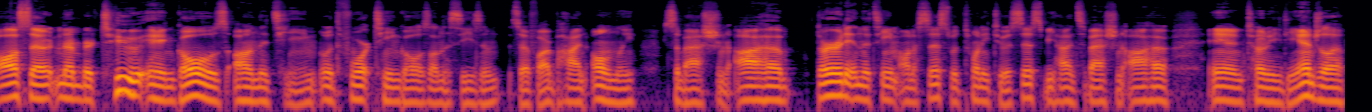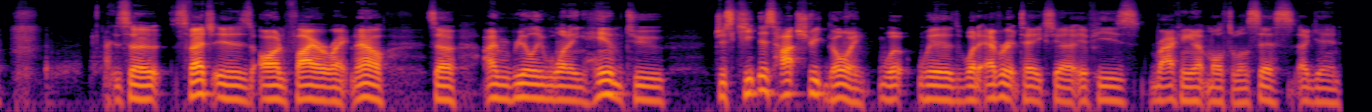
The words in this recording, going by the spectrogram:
also number 2 in goals on the team with 14 goals on the season so far behind only Sebastian Aho. Third in the team on assists with 22 assists behind Sebastian Aho and Tony DeAngelo. So Svech is on fire right now. So I'm really wanting him to just keep this hot streak going with, whatever it takes. Yeah, if he's racking up multiple assists again,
